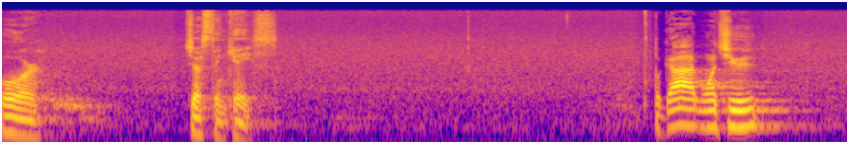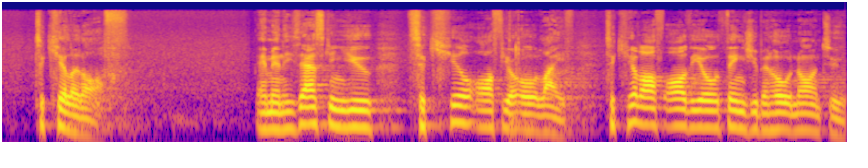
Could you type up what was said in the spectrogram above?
Or just in case. But God wants you to kill it off. Amen. He's asking you to kill off your old life, to kill off all the old things you've been holding on to.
